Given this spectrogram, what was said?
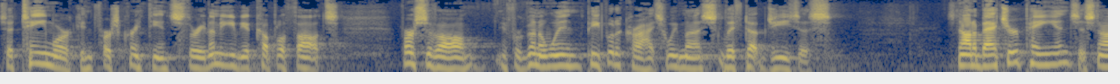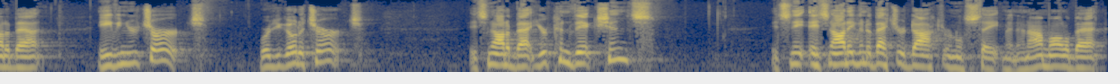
it's a teamwork in 1 Corinthians 3. Let me give you a couple of thoughts. First of all, if we're going to win people to Christ, we must lift up Jesus. It's not about your opinions, it's not about even your church. Where you go to church? It's not about your convictions. It's, it's not even about your doctrinal statement. And I'm all about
